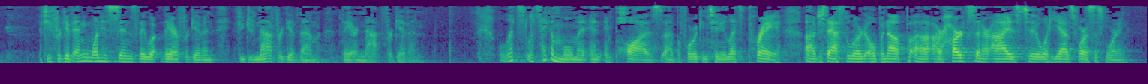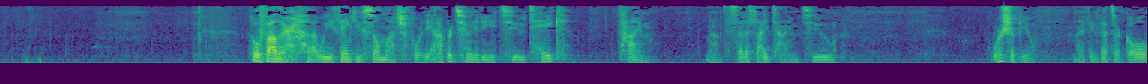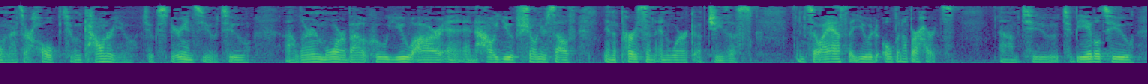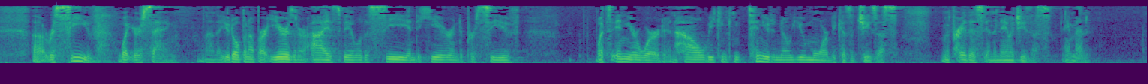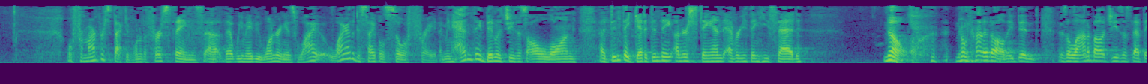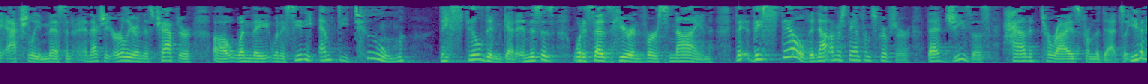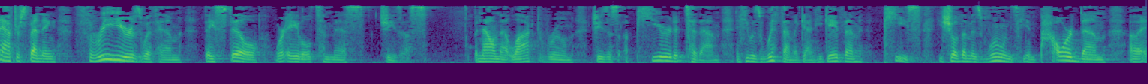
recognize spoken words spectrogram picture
If you forgive anyone his sins, they, they are forgiven. If you do not forgive them, they are not forgiven. Well, let's, let's take a moment and, and pause uh, before we continue. Let's pray. Uh, just ask the Lord to open up uh, our hearts and our eyes to what He has for us this morning. Oh, Father, uh, we thank you so much for the opportunity to take time, uh, to set aside time to worship you I think that's our goal and that's our hope to encounter you, to experience you, to uh, learn more about who you are and, and how you've shown yourself in the person and work of Jesus. And so I ask that you would open up our hearts um, to, to be able to uh, receive what you're saying, uh, that you'd open up our ears and our eyes to be able to see and to hear and to perceive what's in your word and how we can continue to know you more because of Jesus. We pray this in the name of Jesus. Amen. Well, from our perspective, one of the first things uh, that we may be wondering is why, why are the disciples so afraid? I mean, hadn't they been with Jesus all along? Uh, didn't they get it? Didn't they understand everything he said? No, no, not at all. They didn't. There's a lot about Jesus that they actually missed. And, and actually, earlier in this chapter, uh, when they when they see the empty tomb, they still didn't get it. And this is what it says here in verse 9. They, they, still did not understand from Scripture that Jesus had to rise from the dead. So even after spending three years with him, they still were able to miss Jesus. But now in that locked room, Jesus appeared to them, and he was with them again. He gave them peace. He showed them his wounds. He empowered them uh,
